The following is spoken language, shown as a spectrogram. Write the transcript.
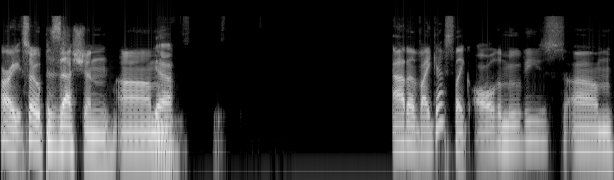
all right. So possession. Um. Yeah. Out of I guess like all the movies, um.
